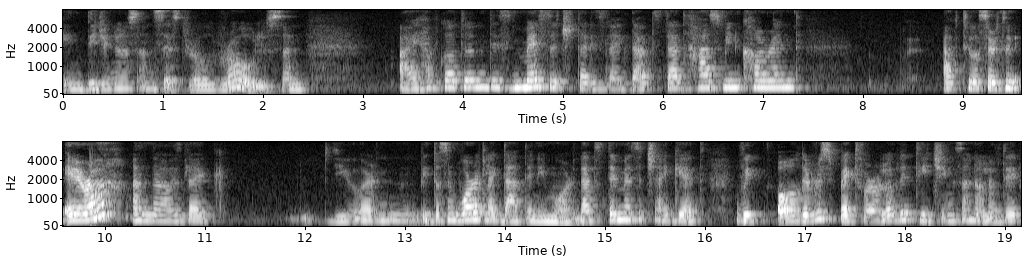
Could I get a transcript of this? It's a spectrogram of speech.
indigenous ancestral roles. And i have gotten this message that is like that that has been current up to a certain era. And now it's like you are it doesn't work like that anymore. That's the message i get with all the respect for all of the teachings and all of the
